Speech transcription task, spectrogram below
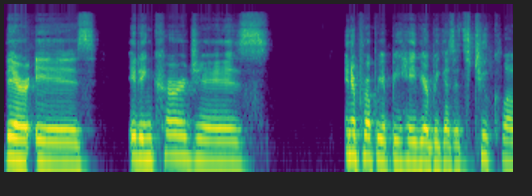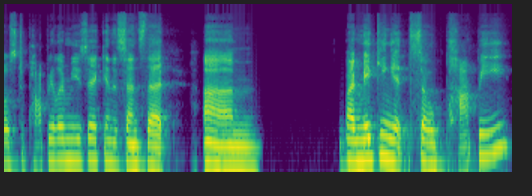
there is, it encourages inappropriate behavior because it's too close to popular music in the sense that um, by making it so poppy,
